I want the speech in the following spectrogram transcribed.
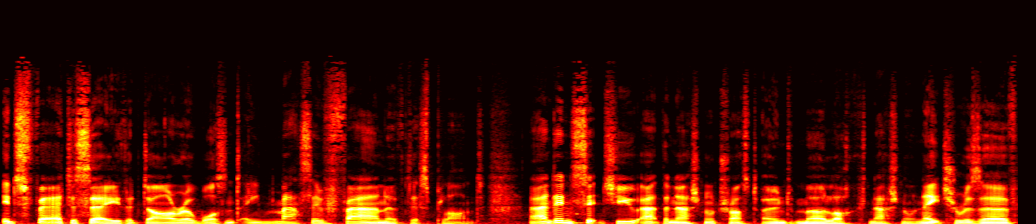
It's fair to say that Dara wasn't a massive fan of this plant, and in situ at the National Trust owned Murlough National Nature Reserve,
